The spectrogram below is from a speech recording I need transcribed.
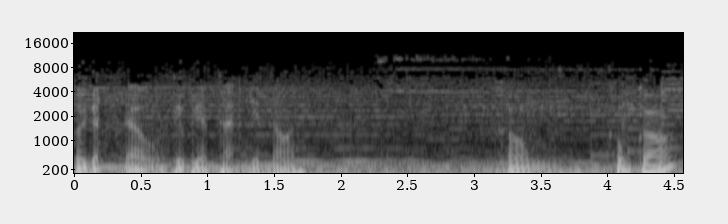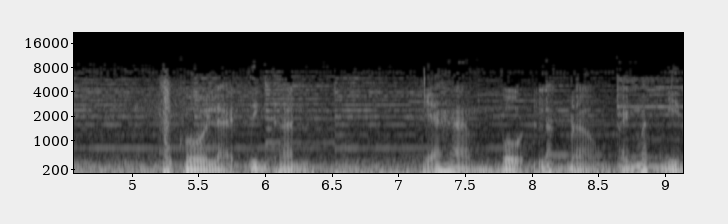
Hơi gật đầu tiêu viêm thản nhiên nói. Không, không có. Phục hồi lại tinh thần. Nhã hàm vội lắc đầu Ánh mắt nhìn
